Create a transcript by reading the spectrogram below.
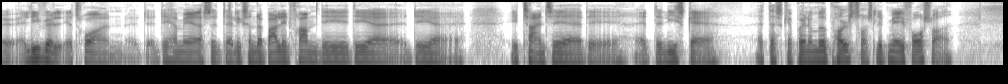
Øh, alligevel, jeg tror, at det her med at sætte Alexander Bar lidt frem, det, det, er, det er et tegn til, at, øh, at der lige skal, at der skal på en eller anden måde polstres lidt mere i forsvaret. Øh,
